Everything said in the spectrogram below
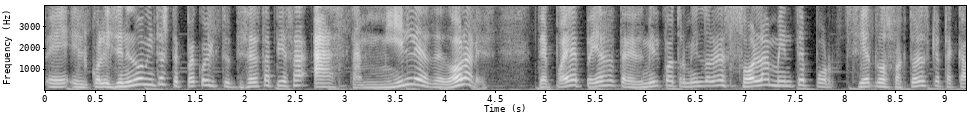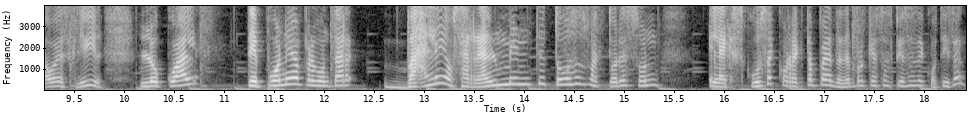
eh, el coleccionismo vintage te puede utilizar esta pieza hasta miles de dólares te puede pedir hasta 3 mil, 4 mil dólares solamente por ciertos factores que te acabo de escribir. Lo cual te pone a preguntar, ¿vale? O sea, ¿realmente todos esos factores son la excusa correcta para entender por qué estas piezas se cotizan?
